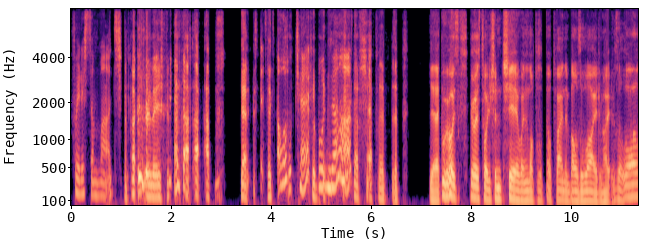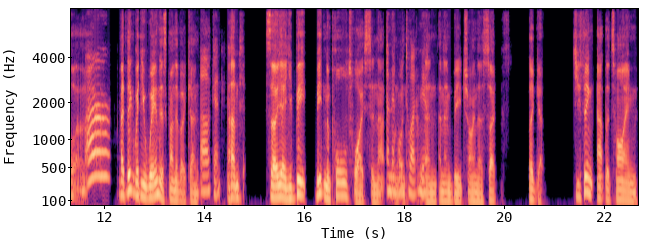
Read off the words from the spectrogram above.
finished the match. really? yeah. It's okay or not? yeah, we always we always told you shouldn't cheer when opposite opponent bowls a wide, right? It's like, well, uh, I think when you win, it's kind of okay. okay. Um, so yeah, you beat beat Nepal twice in that And then one twice, yeah. and and then beat China. So, like, uh, do you think at the time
